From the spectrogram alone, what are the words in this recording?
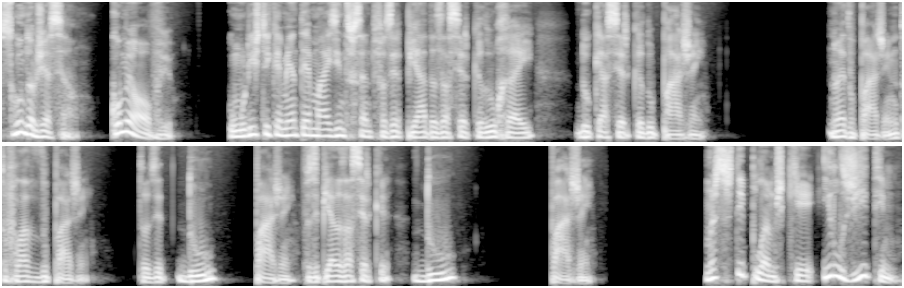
Segunda objeção. Como é óbvio, humoristicamente é mais interessante fazer piadas acerca do rei do que acerca do pajem. Não é do pajem, não estou a falar de do pajem. Estou a dizer do pajem. Fazer piadas acerca do pajem. Mas se estipulamos que é ilegítimo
